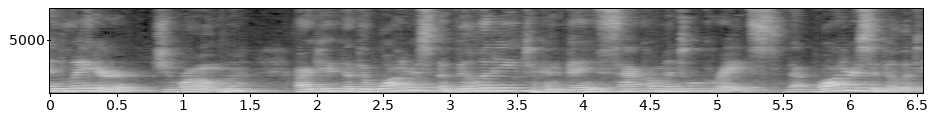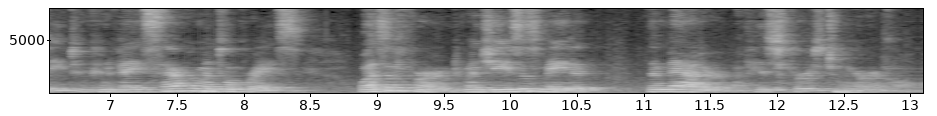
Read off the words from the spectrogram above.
and later, Jerome argued that the water's ability to convey sacramental grace, that water's ability to convey sacramental grace was affirmed when Jesus made it the matter of his first miracle.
